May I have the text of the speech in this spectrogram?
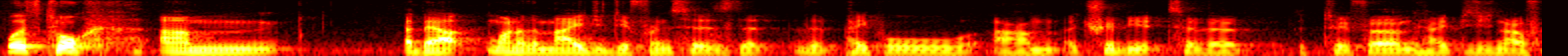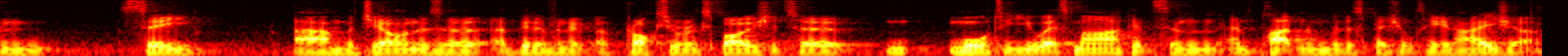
Well, let's talk um, about one of the major differences that, that people um, attribute to the, the two firms. How you often see uh, Magellan as a, a bit of an, a proxy or exposure to more to US markets and, and Platinum with a specialty in Asia.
